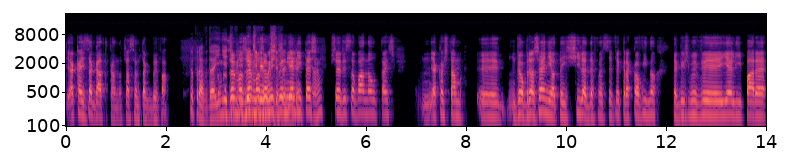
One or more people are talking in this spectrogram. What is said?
jakaś zagadka, no, czasem tak bywa. To prawda i nie, może, dziwi, może, nie może myśmy się, mieli też Aha. przerysowaną też jakoś tam y, wyobrażenie o tej sile defensywy Krakowi, no jakbyśmy wyjęli parę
